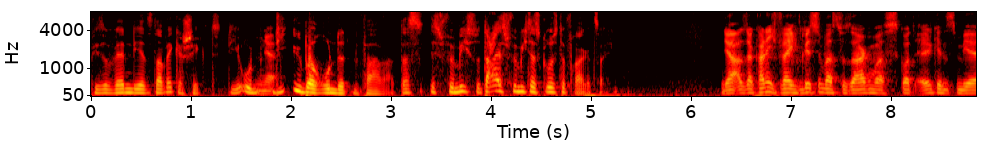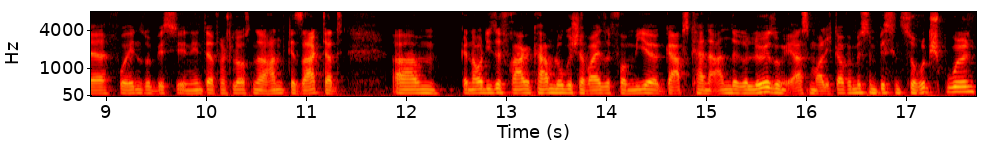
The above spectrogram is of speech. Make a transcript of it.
wieso werden die jetzt da weggeschickt? Die, ja. die überrundeten Fahrer. Das ist für mich so, da ist für mich das größte Fragezeichen. Ja, also da kann ich vielleicht ein bisschen was zu sagen, was Scott Elkins mir vorhin so ein bisschen hinter verschlossener Hand gesagt hat. Ähm, genau diese Frage kam logischerweise von mir. Gab es keine andere Lösung erstmal? Ich glaube, wir müssen ein bisschen zurückspulen,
